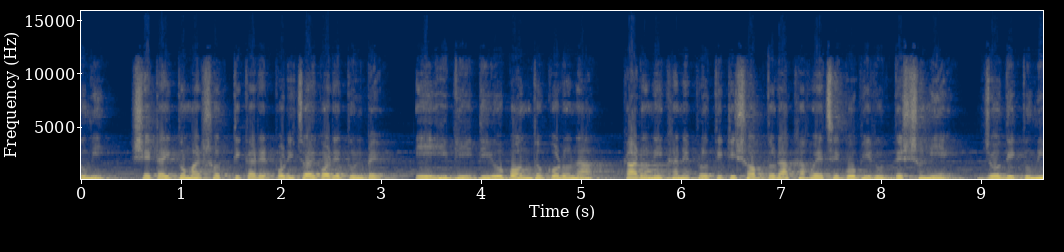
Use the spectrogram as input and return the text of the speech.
তুমি? সেটাই তোমার সত্যিকারের পরিচয় গড়ে তুলবে। এই ভিডিও বন্ধ করো না, কারণ এখানে প্রতিটি শব্দ রাখা হয়েছে গভীর উদ্দেশ্য নিয়ে। যদি তুমি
